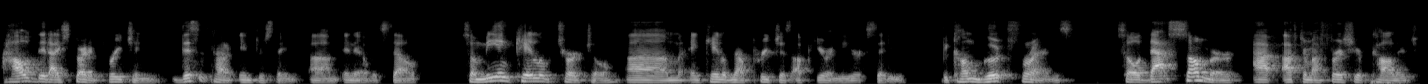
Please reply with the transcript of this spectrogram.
how did I started preaching? This is kind of interesting um, in and of itself. So me and Caleb Churchill, um, and Caleb now preaches up here in New York City become good friends. So that summer, after my first year of college,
